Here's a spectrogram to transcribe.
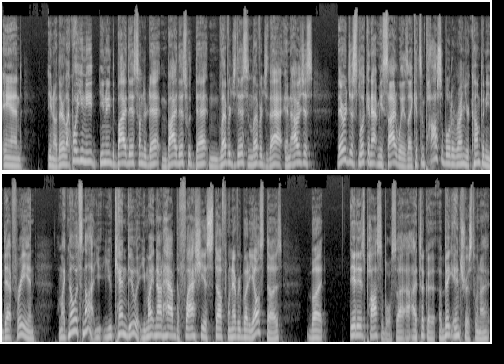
And you know, they're like, well, you need you need to buy this under debt and buy this with debt and leverage this and leverage that. And I was just, they were just looking at me sideways, like it's impossible to run your company debt free. And I'm like, no, it's not. You you can do it. You might not have the flashiest stuff when everybody else does, but it is possible. So I, I took a, a, big interest when I,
